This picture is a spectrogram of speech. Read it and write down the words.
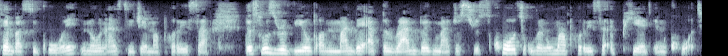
Themba Seekoei, known as DJ Maphorisa. This was revealed on Monday at the Randburg Magistrates Court when Maphorisa appeared in court.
